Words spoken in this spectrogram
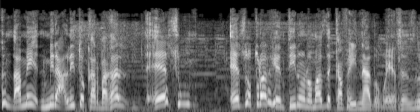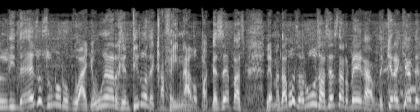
A mí, mira, Lito Carvajal es un es otro argentino nomás de cafeinado, güey. Eso es un uruguayo, un argentino de cafeinado, para que sepas. Le mandamos saludos a César Vega, donde quiera que ande.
